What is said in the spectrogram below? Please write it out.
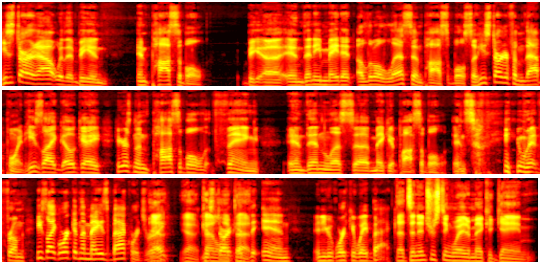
he started out with it being impossible be, uh, and then he made it a little less impossible so he started from that point he's like okay here's an impossible thing and then let's uh, make it possible and so he went from he's like working the maze backwards right yeah, you kinda start like that. at the end and you work your way back That's an interesting way to make a game.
